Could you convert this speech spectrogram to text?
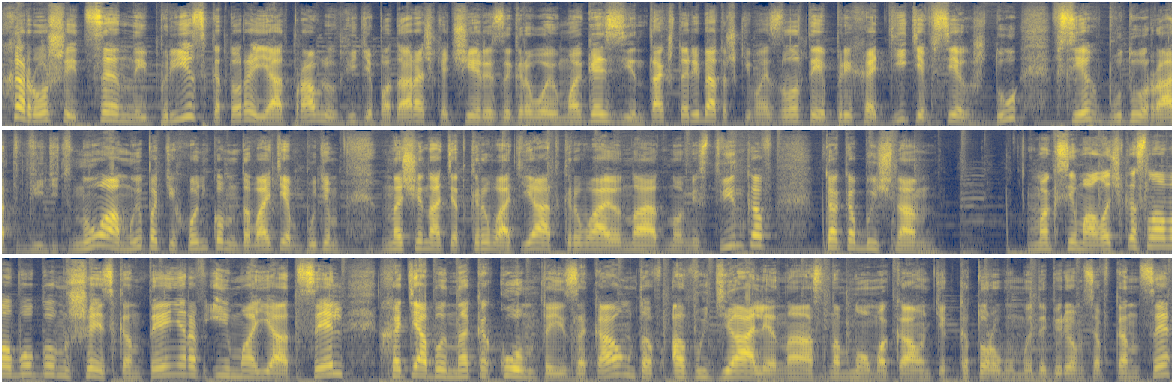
хороший ценный приз, который я отправлю в виде подарочка через игровой магазин. Так что, ребятушки мои золотые, приходите, всех жду, всех буду рад видеть. Ну, а мы потихоньку давайте будем начинать открывать. Я открываю на одном из твинков, как обычно... Максималочка, слава богу, 6 контейнеров и моя цель хотя бы на каком-то из аккаунтов, а в идеале на основном аккаунте, к которому мы доберемся в конце,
